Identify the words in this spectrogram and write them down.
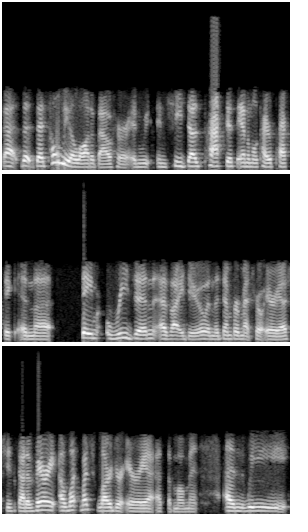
that, that, that told me a lot about her. And we, and she does practice animal chiropractic in the same region as I do in the Denver metro area. She's got a very, a much larger area at the moment. And we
